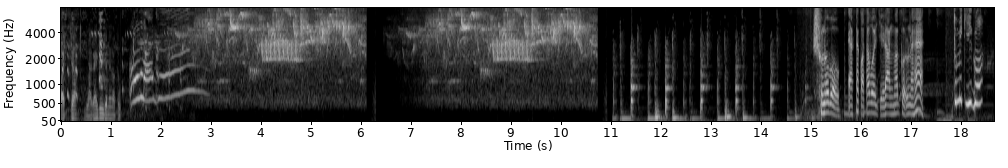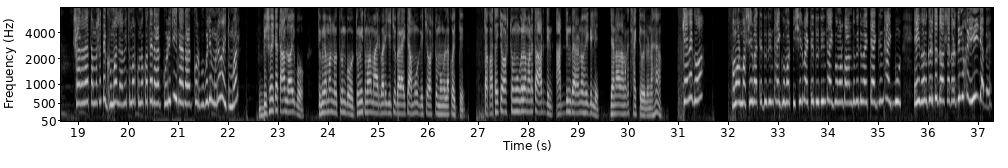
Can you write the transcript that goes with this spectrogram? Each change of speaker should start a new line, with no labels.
বাচ্চা, লাগাইতেই জানে না তো।
শোনো বউ, একটা কথা বলছি, রাগ ভাগ করো না হ্যাঁ? তুমি কি গো? সারা রাত আমার সাথে ঘুমালে আমি তোমার কোনো কথা রাগ করেছি না রাগ করব বলে মনে হয় তোমার? বিষয়টা তা লয় বউ, তুমি আমার নতুন বউ, তুমি তোমার মায়ের বাড়ি কিছু বেড়াইতে, আমিও গেছি অষ্টমঙ্গলা করতে। তা কথা হচ্ছে অষ্টমঙ্গলা মানে তো আট দিন আট দিন বেড়ানো হয়ে গেলে যেন আর আমাকে থাকতে হলো না হ্যাঁ? কেন গো? আমার মাসির বাড়িতে দুদিন থাকব আমার পিসির বাড়িতে দুদিন থাকব আমার বান্ধবীদের বাড়িতে একদিন থাকব এইভাবে করে তো দশ এগারো দিন হয়েই যাবে।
